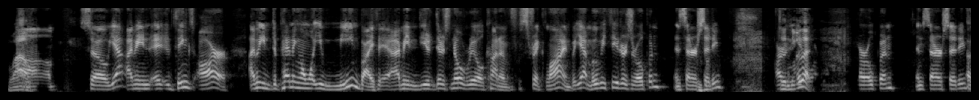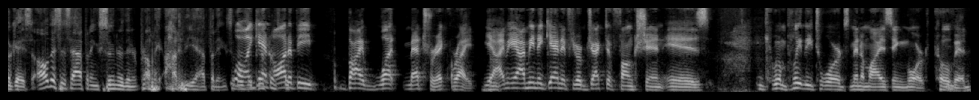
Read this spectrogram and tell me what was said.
Wow. Um, so yeah, I mean, it, things are I mean, depending on what you mean by, th- I mean, you, there's no real kind of strict line, but yeah, movie theaters are open in Center mm-hmm. City. Our Didn't know that. Are open in Center City. Okay, so all this is happening sooner than it probably ought to be happening. So well, again, ought to be by what metric, right? Yeah, mm-hmm. I mean, I mean, again, if your objective function is completely towards minimizing more COVID,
